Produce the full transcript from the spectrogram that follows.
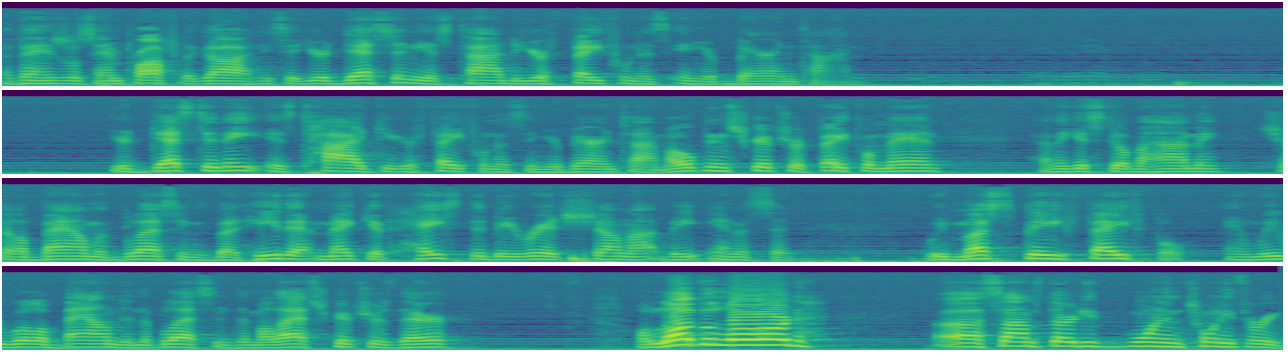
evangelist and prophet of God. He said, Your destiny is tied to your faithfulness in your barren time. Your destiny is tied to your faithfulness in your barren time. Opening scripture, a faithful man, I think it's still behind me, shall abound with blessings, but he that maketh haste to be rich shall not be innocent. We must be faithful, and we will abound in the blessings. And my last scripture is there. I love the Lord, uh, Psalms 31 and 23.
